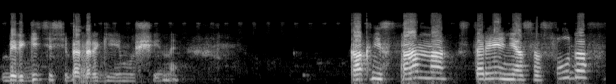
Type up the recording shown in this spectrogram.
берегите себя, дорогие мужчины. Как ни странно, старение сосудов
